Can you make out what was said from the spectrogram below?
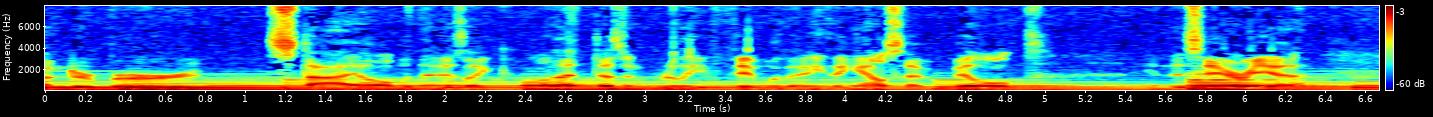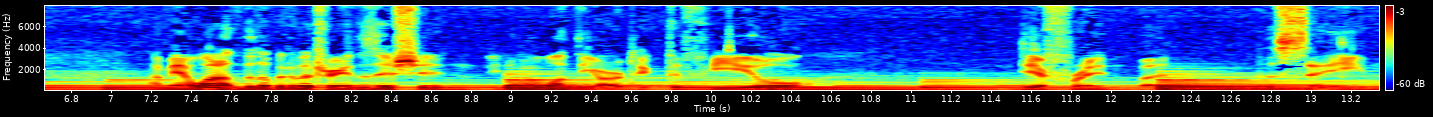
Thunderbird style. But then it's like, well, that doesn't really fit with anything else I've built in this area. I mean, I want a little bit of a transition. You know, I want the Arctic to feel different but the same.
